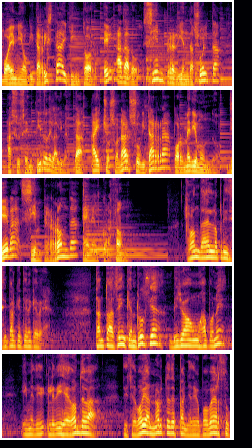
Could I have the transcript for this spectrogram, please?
bohemio, guitarrista y pintor. Él ha dado siempre rienda suelta a su sentido de la libertad. Ha hecho sonar su guitarra por medio mundo. Lleva siempre ronda en el corazón. Ronda es lo principal que tiene que ver. Tanto así que en Rusia vi yo a un japonés y le dije, ¿dónde va? Dice, voy al norte de España. Digo, pues ve Arzú.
